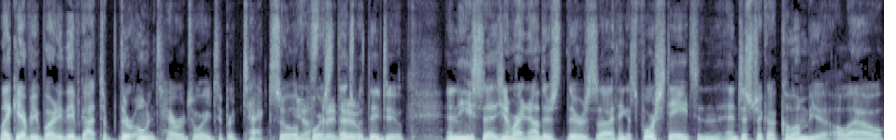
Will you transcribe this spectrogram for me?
like everybody, they've got to, their own territory to protect. So of yes, course that's do. what they do. And he says, you know, right now there's there's uh, I think it's four states and, and District of Columbia allow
